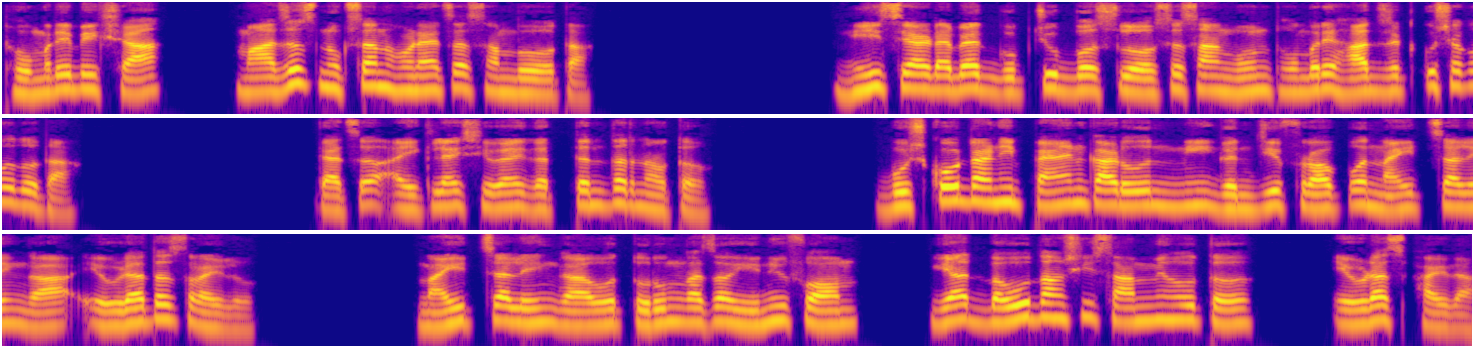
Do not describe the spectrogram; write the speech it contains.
ठोंबरेपेक्षा माझंच नुकसान होण्याचा संभव होता. मीच या डब्यात गुपचूप बसलो असं सांगून ठोंबरे हात झटकू शकत होता. त्याचं ऐकल्याशिवाय गत्यंतर नव्हतं. बुशकोट आणि पॅन्ट काढून मी गंजी फ्रॉक व नाईटचा लिंगा एवढ्यातच राहिलो. नाईटचा लिंगा व तुरुंगाचा युनिफॉर्म यात बहुतांशी साम्य होतं एवढाच फायदा.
